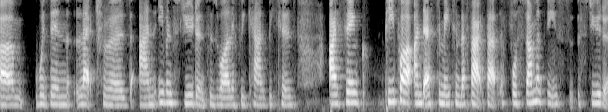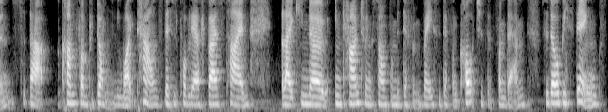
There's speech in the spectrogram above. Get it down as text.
um, within lecturers and even students as well, if we can, because I think people are underestimating the fact that for some of these students that come from predominantly white towns, this is probably their first time like you know encountering someone from a different race a different culture from them so there'll be things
